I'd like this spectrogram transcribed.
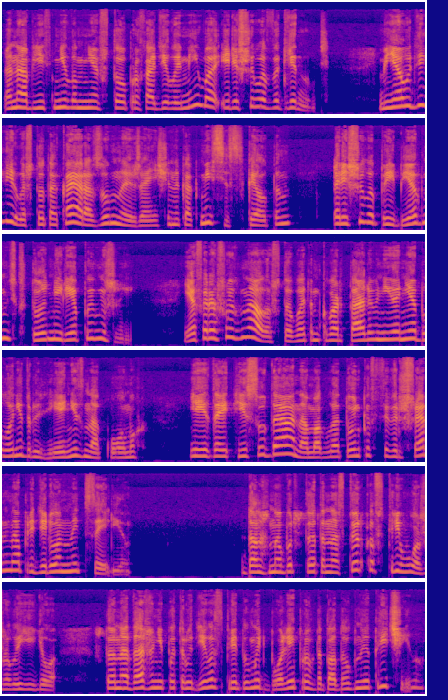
Она объяснила мне, что проходила мимо и решила заглянуть. Меня удивило, что такая разумная женщина, как миссис Скелтон, решила прибегнуть к столь нелепой лжи. Я хорошо знала, что в этом квартале у нее не было ни друзей, ни знакомых, и зайти сюда она могла только с совершенно определенной целью. Должно быть, что-то настолько встревожило ее, что она даже не потрудилась придумать более правдоподобную причину.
